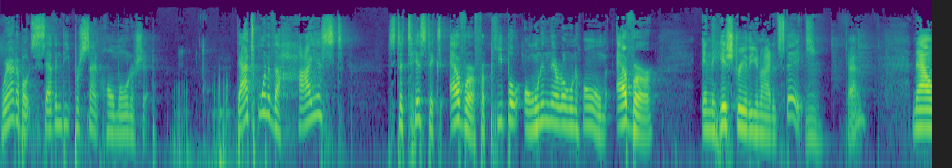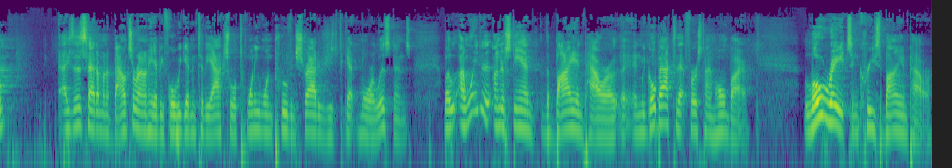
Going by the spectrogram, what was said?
we're at about 70% home ownership. That's one of the highest statistics ever for people owning their own home ever in the history of the United States. Mm. Okay. Now, as I said, I'm going to bounce around here before we get into the actual 21 proven strategies to get more listings. But I want you to understand the buy-in power, uh, and we go back to that first-time home buyer. Low rates increase buying power.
